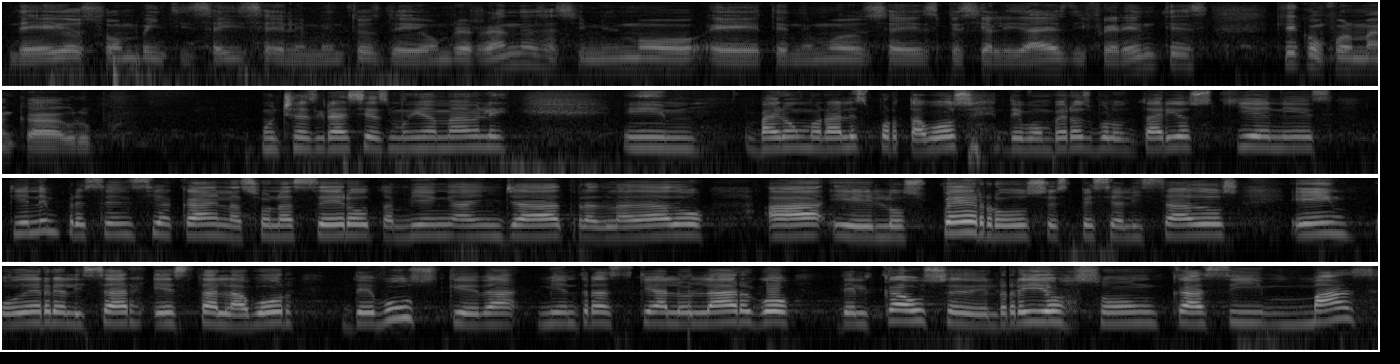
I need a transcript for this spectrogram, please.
de ellos son 26 elementos de hombres ranas, asimismo eh, tenemos eh, especialidades diferentes que conforman cada grupo. Muchas gracias, muy amable. Byron Morales, portavoz de Bomberos Voluntarios, quienes tienen presencia acá en la zona cero, también han ya trasladado a eh, los perros especializados en poder realizar esta labor de búsqueda, mientras que a lo largo del cauce del río son casi más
